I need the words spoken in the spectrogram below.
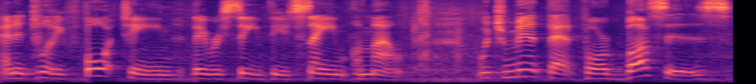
And in 2014, they received the same amount, which meant that for buses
